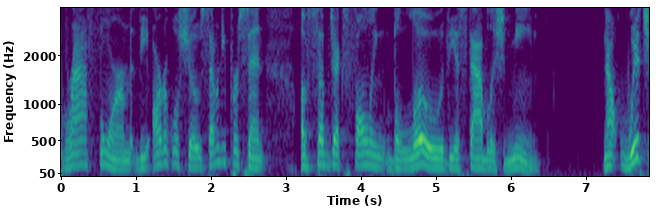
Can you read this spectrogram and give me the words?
graph form, the article shows 70% of subjects falling below the established mean. Now, which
